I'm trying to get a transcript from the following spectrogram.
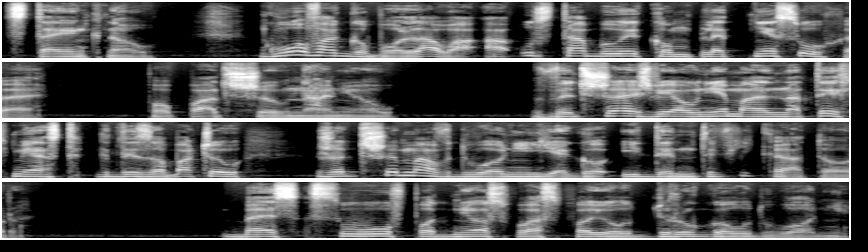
Stęknął. Głowa go bolała, a usta były kompletnie suche. Popatrzył na nią. Wytrzeźwiał niemal natychmiast, gdy zobaczył, że trzyma w dłoni jego identyfikator. Bez słów podniosła swoją drugą dłoń.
